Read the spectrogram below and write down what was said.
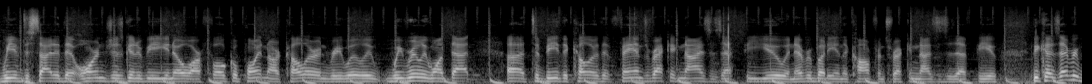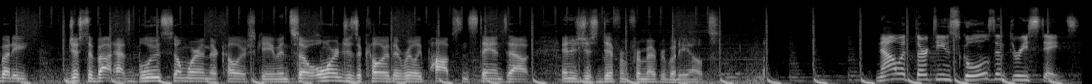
we have decided that orange is going to be, you know, our focal point and our color, and we really, we really want that uh, to be the color that fans recognize as FPU and everybody in the conference recognizes as FPU because everybody just about has blue somewhere in their color scheme. And so orange is a color that really pops and stands out and is just different from everybody else. Now with 13 schools in three states,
